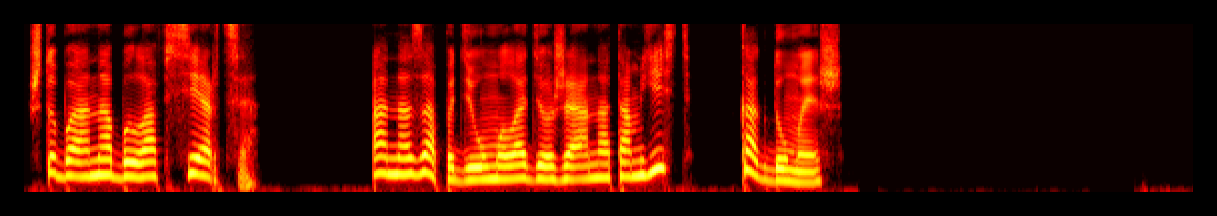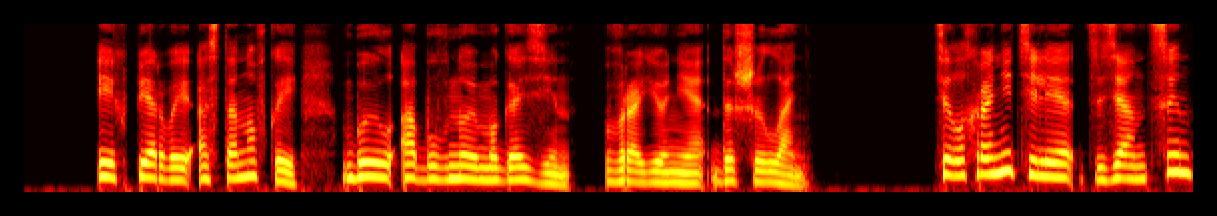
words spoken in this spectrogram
Чтобы она была в сердце. А на Западе у молодежи она там есть? Как думаешь?» Их первой остановкой был обувной магазин в районе Дашилань. Телохранители Цзян Цин,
